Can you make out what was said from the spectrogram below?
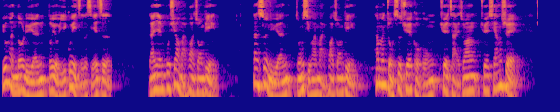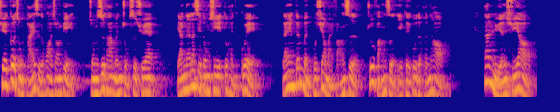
有很多女人都有一柜子的鞋子。男人不需要买化妆品，但是女人总喜欢买化妆品。他们总是缺口红、缺彩妆、缺香水、缺各种牌子的化妆品。总之，他们总是缺。然而，那些东西都很贵。男人根本不需要买房子，租房子也可以过得很好。但女人需要。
